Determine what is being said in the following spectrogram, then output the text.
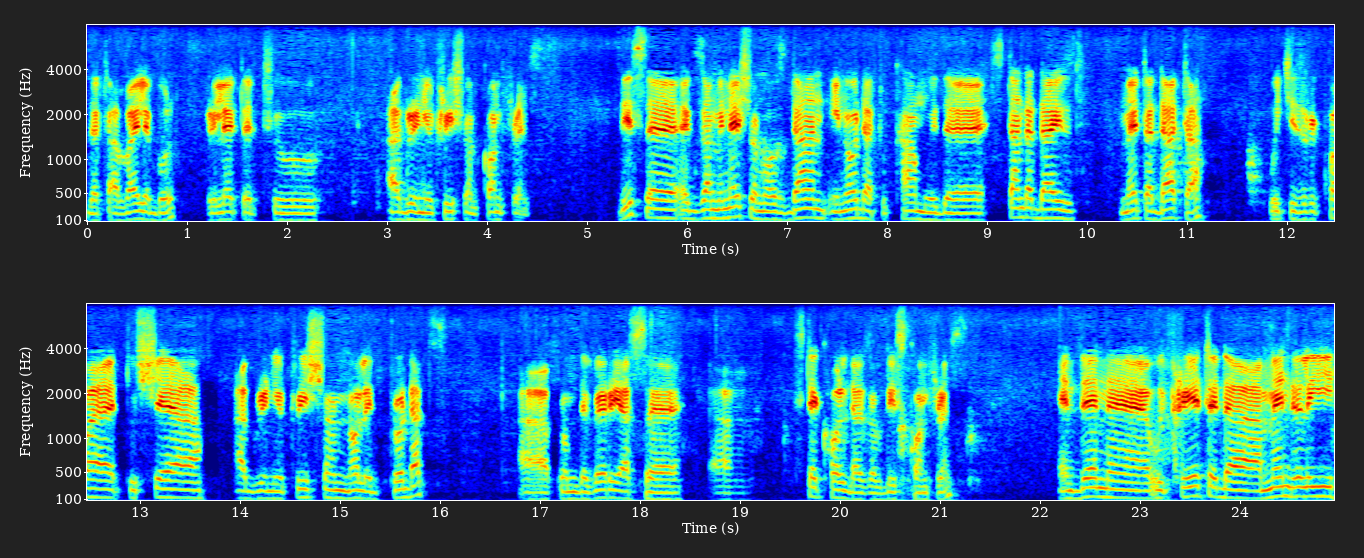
that are available related to agri-nutrition conference. This uh, examination was done in order to come with a standardized metadata, which is required to share agri-nutrition knowledge products uh, from the various uh, uh stakeholders of this conference. And then uh, we created a Mendeley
